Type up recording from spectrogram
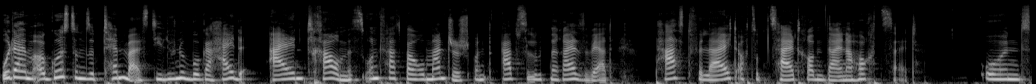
Oder im August und September ist die Lüneburger Heide ein Traum. Es ist unfassbar romantisch und absolut eine Reise wert. Passt vielleicht auch zum Zeitraum deiner Hochzeit. Und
